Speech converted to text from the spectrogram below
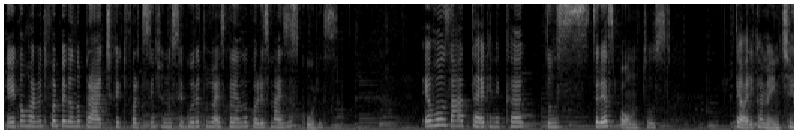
E aí, conforme tu for pegando prática e tu for te sentindo segura, tu vai escolhendo cores mais escuras. Eu vou usar a técnica dos três pontos, teoricamente,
